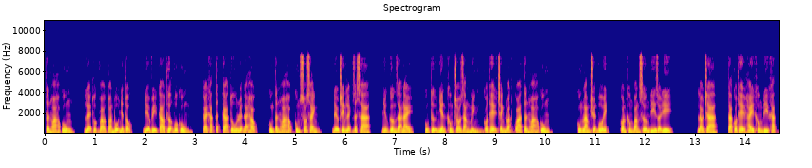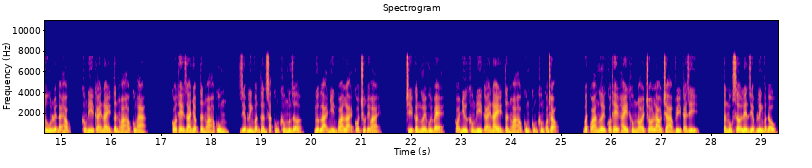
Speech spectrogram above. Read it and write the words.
Tân hỏa học cung, lệ thuộc vào toàn bộ nhân tộc, địa vị cao thượng vô cùng, cái khác tất cả tu luyện đại học, cùng tân hỏa học cung so sánh, đều tranh lệch rất xa, những cường giả này cũng tự nhiên không cho rằng mình có thể tranh đoạt qua tân hỏa học cung. Cùng làm chuyện vô ích, còn không bằng sớm đi rời đi. Lao cha ta có thể hay không đi khác tu luyện đại học, không đi cái này tân hỏa học cung a có thể gia nhập tân hỏa học cung, diệp linh vận thần sắc cũng không mừng rỡ, ngược lại nhìn qua lại có chút để bài chỉ cần ngươi vui vẻ, coi như không đi cái này tân hỏa học cung cũng không quan trọng. Bất quá ngươi có thể hay không nói cho láo cha vì cái gì? Tần mục sờ lên diệp linh vận đầu,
